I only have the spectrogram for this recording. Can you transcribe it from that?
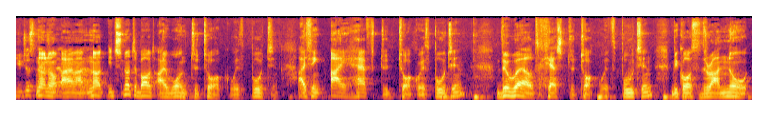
You just no, no. I'm, I'm not. It's not about I want to talk with Putin. I think I have to talk with Putin. The world has to talk with Putin because there are no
